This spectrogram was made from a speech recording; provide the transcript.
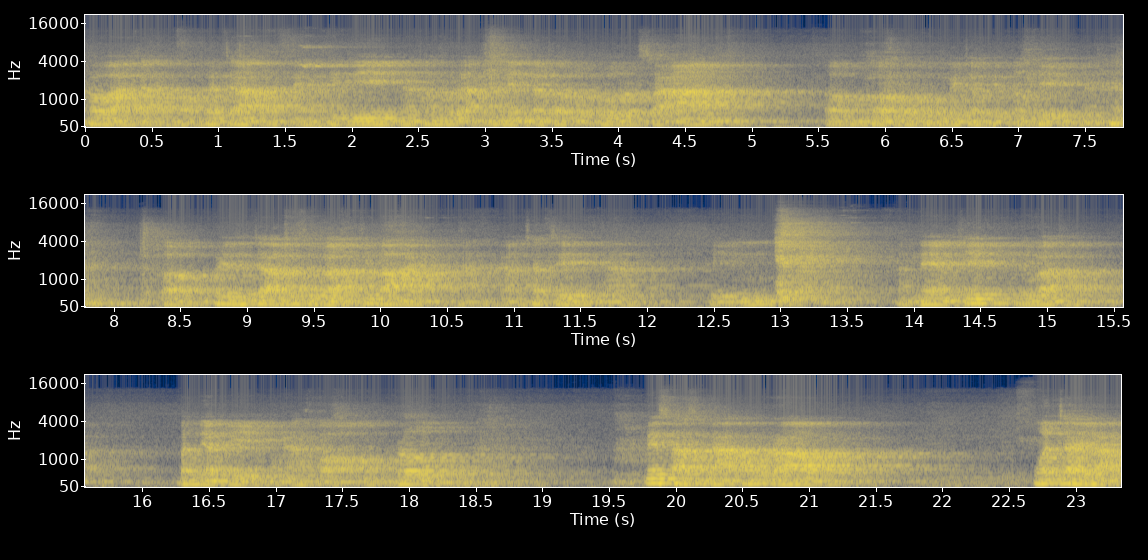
พระวาจาของพระเจ้าในที่นี้นะทั้งบทที่หนึ่งแล้วก็บทที่สามก็ก็ก็คงไม่จำเป็นต้องเทศน์นะก็พระเยซูเจ้ารู้สึกว่าอธิบายนะอย่างชัดเจนนะถึงแนวคิดหรือว่าบัญญัติเอกนะของพระองค์ในศาของเรา หัวใจหลัก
